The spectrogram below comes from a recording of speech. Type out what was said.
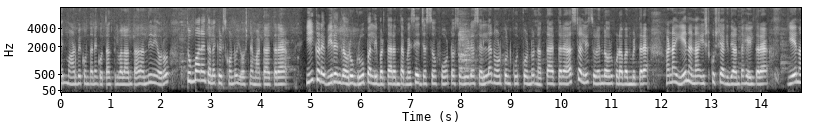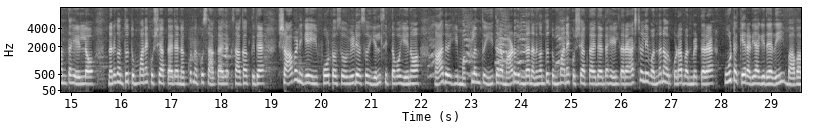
ಏನು ಮಾಡಬೇಕು ಅಂತಲೇ ಗೊತ್ತಾಗ್ತಿಲ್ವಲ್ಲ ಅಂತ ನಂದಿನಿ ಅವರು ತುಂಬಾ ತಲೆ ಕೆಡಿಸ್ಕೊಂಡು ಯೋಚನೆ ಮಾಡ್ತಾ ಇರ್ತಾರೆ. ಈ ಕಡೆ ವೀರೇಂದ್ರ ಅವರು ಗ್ರೂಪಲ್ಲಿ ಬರ್ತಾರಂತ ಮೆಸೇಜಸ್ ಫೋಟೋಸ್ ವೀಡಿಯೋಸ್ ಎಲ್ಲ ನೋಡ್ಕೊಂಡು ಕೂತ್ಕೊಂಡು ನಗ್ತಾ ಇರ್ತಾರೆ. ಅಷ್ಟರಲ್ಲಿ ಸುರೇಂದ್ರ ಅವರು ಕೂಡ ಬಂದ್ಬಿಡ್ತಾರೆ. ಅಣ್ಣ, ಏನಣ್ಣ ಇಷ್ಟು ಖುಷಿಯಾಗಿದೆಯಾ ಅಂತ ಹೇಳ್ತಾರೆ. ಏನಂತ ಹೇಳೋ ನನಗಂತೂ ತುಂಬಾ ಖುಷಿ ಆಗ್ತಾ ಇದೆ. ನಕ್ಕು ನಕ್ಕು ಸಾಕ್ತಾ ಇದೆ, ಸಾಕಾಗ್ತಿದೆ. ಶ್ರಾವಣಿಗೆ ಈ ಫೋಟೋಸು ವೀಡಿಯೋಸು ಎಲ್ಲಿ ಸಿಗ್ತಾವೋ ಏನೋ, ಆದರೆ ಈ ಮಕ್ಕಳಂತೂ ಈ ಥರ ಮಾಡೋದ್ರಿಂದ ನನಗಂತೂ ತುಂಬಾ ಖುಷಿ ಆಗ್ತಾ ಇದೆ ಅಂತ ಹೇಳ್ತಾರೆ. ಅಷ್ಟರಲ್ಲಿ ವಂದನ ಅವರು ಕೂಡ ಬಂದ್ಬಿಡ್ತಾರೆ. ಊಟಕ್ಕೆ ರೆಡಿಯಾಗಿದೆ ರೀ ಬಾಬಾ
